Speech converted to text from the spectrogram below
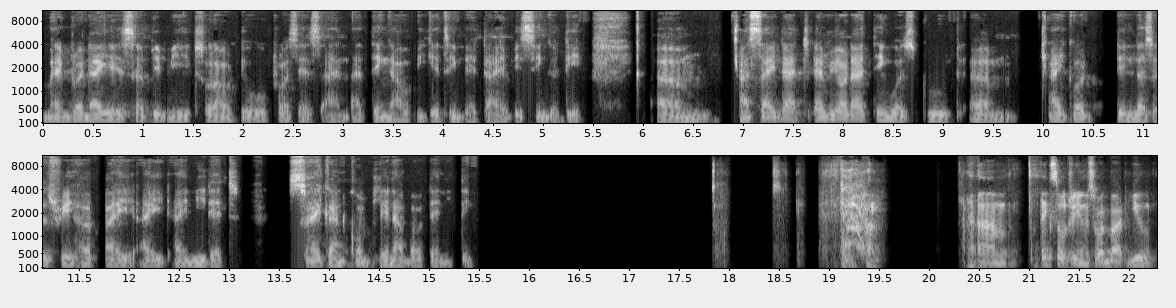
My brother is helping me throughout the whole process, and I think I'll be getting better every single day. Um, aside that, every other thing was good. Um, I got the necessary help I, I I needed, so I can't complain about anything. um, Pixel Dreams, what about you?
